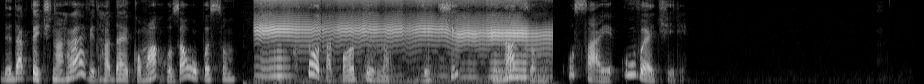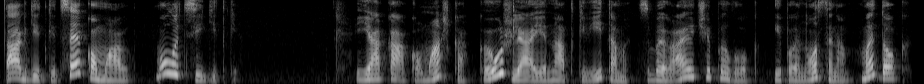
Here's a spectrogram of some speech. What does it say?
Дидактична гра відгадай комаху за описом. Хто так противно дзичить і названо кусає увечері? Так, дітки, це комар. Молодці, дітки. Яка комашка кружляє над квітами, збираючи пилок і приносить нам медок?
